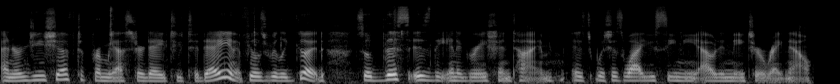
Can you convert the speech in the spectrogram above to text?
energy shift from yesterday to today, and it feels really good. So, this is the integration time, which is why you see me out in nature right now.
